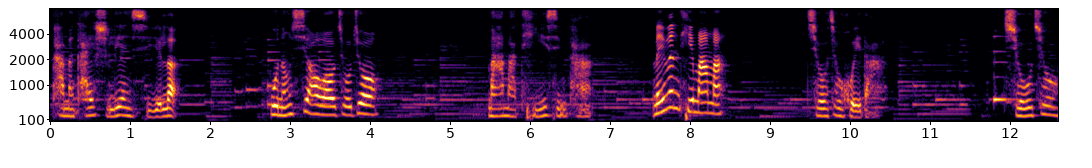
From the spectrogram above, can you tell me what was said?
他们开始练习了。不能笑哦，球球。妈妈提醒他：“没问题，妈妈。”球球回答。球球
